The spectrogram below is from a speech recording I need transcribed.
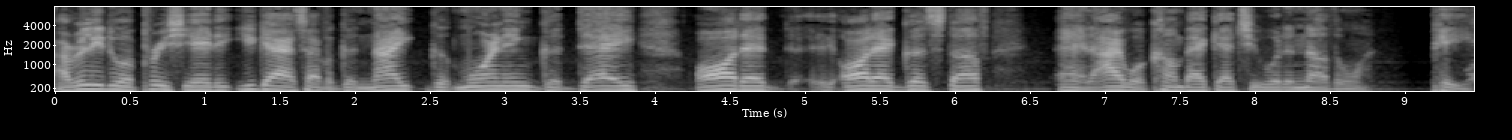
I really do appreciate it. You guys have a good night, good morning, good day, all that, all that good stuff. And I will come back at you with another one. Peace.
